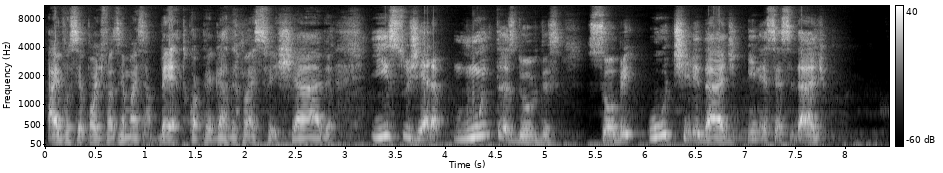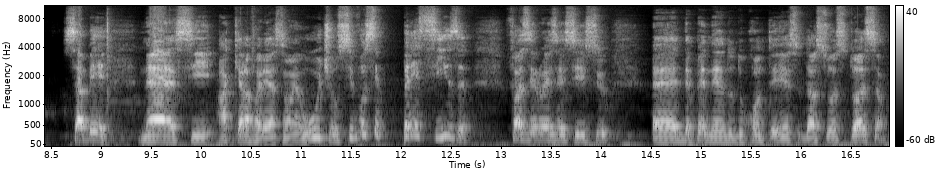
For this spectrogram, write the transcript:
aí você pode fazer mais aberto, com a pegada mais fechada. Isso gera muitas dúvidas sobre utilidade e necessidade saber né, se aquela variação é útil ou se você precisa fazer o exercício é, dependendo do contexto, da sua situação.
